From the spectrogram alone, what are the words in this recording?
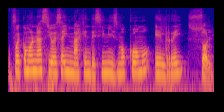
fue como nació esa imagen de sí mismo como el rey sol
